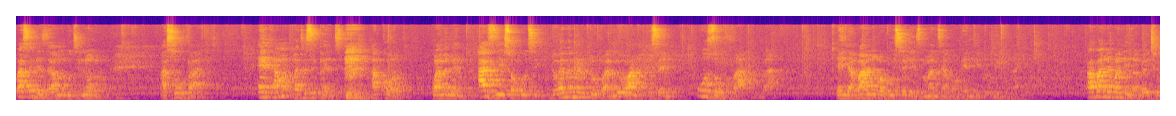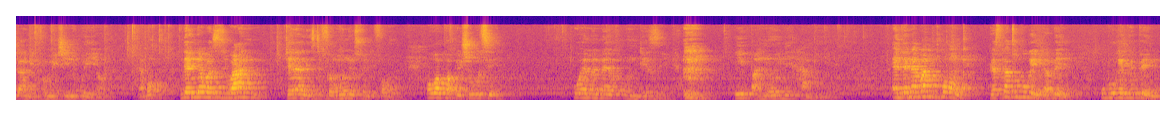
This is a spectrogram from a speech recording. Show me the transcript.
base bezama ukuthi no asiwuvali and ama-participants akhona kwa-mm aziswa ukuthi lo mm global lo 100 percent uzovalwa. And abantu babuyiselwe izimali zabo ngendlela okuyiyona. Abantu abaningi abayitholanga information kuyiyona yabo? Then there was one journalist from news 24 okwapublisha ukuthi u-mm undizile ibhanoyi lihambile. And then abantu bonke ngesikhathi ubuke ey'ndabeni ubuke ephepheni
